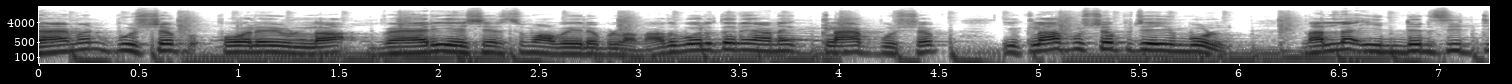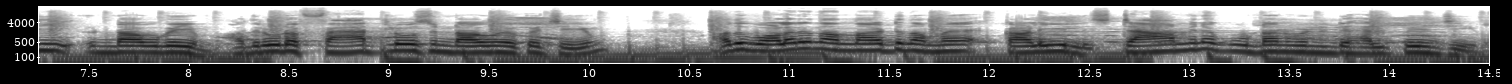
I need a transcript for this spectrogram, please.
ഡയമണ്ട് പുഷപ്പ് പോലെയുള്ള വാരിയേഷൻസും അവൈലബിൾ ആണ്. അതുപോലെ തന്നെയാണ് ക്ലാപ്പ് പുഷപ്പ് ഈ ക്ലാപ്പ് പുഷപ്പ് ചെയ്യുമ്പോൾ നല്ല ഇന്റൻസിറ്റി ഉണ്ടാവുകയും അതിലൂടെ ഫാറ്റ് ലോസ് ഉണ്ടാവുകയും ഒക്കെ ചെയ്യും. അത് വളരെ നന്നായിട്ട് നമ്മെ കളിയിൽ സ്റ്റാമിന കൂട്ടാൻ വേണ്ടിയിട്ട് ഹെൽപ്പ് ചെയ്യുകയും ചെയ്യും.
